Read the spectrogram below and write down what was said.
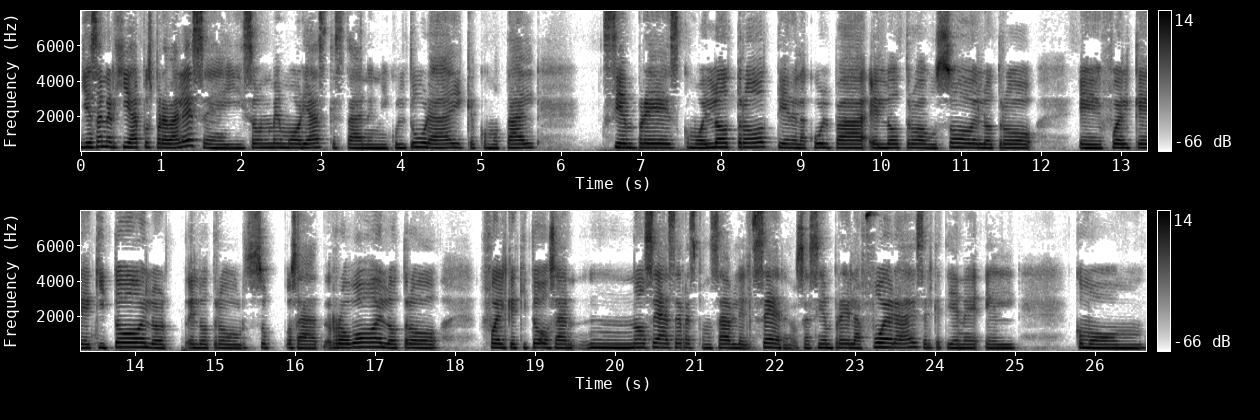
y esa energía pues prevalece y son memorias que están en mi cultura y que como tal siempre es como el otro tiene la culpa, el otro abusó, el otro eh, fue el que quitó, el, el otro, o sea, robó, el otro fue el que quitó, o sea, no se hace responsable el ser, o sea, siempre el afuera es el que tiene el, como,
